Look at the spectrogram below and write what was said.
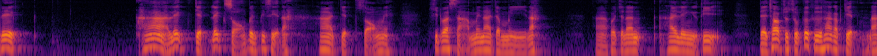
เลขห้าเลขเจ็ดเลขสองเป็นพิเศษนะห้าเจ็ดสองเนี่ยคิดว่าสามไม่น่าจะมีนะอ่าเพราะฉะนั้นให้เล็งอยู่ที่แต่ชอบสุดๆก็คือห้ากับเจ็ดนะ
